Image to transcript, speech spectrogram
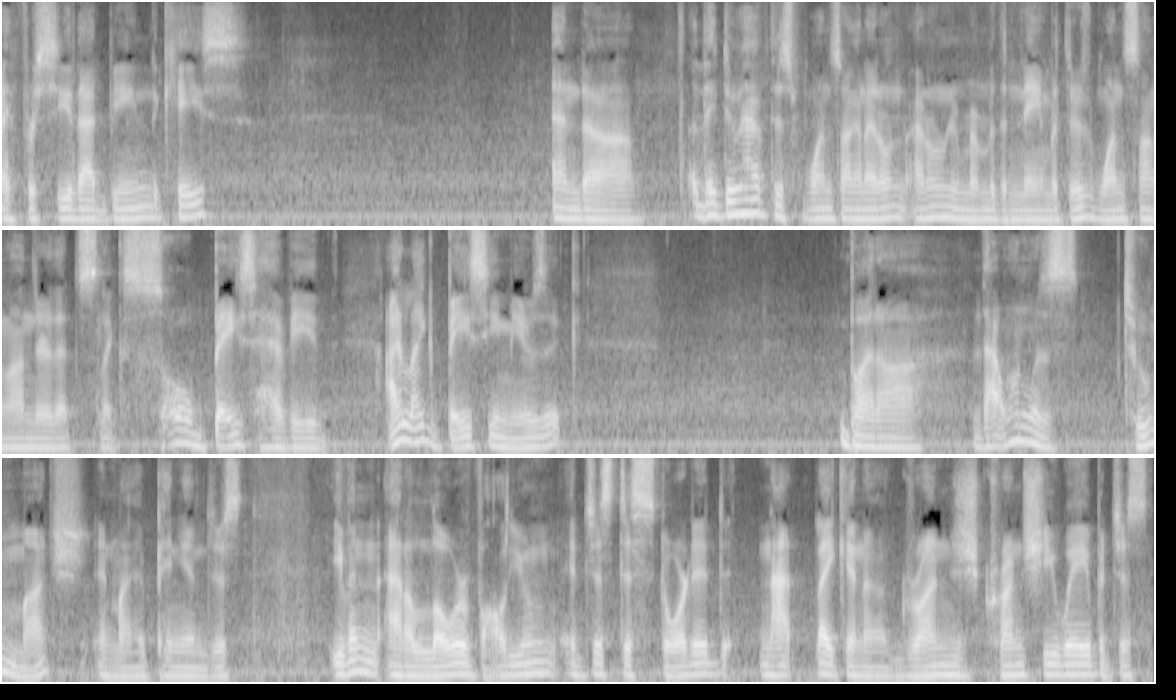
I foresee that being the case. And uh, they do have this one song, and I don't I don't remember the name, but there's one song on there that's like so bass heavy. I like bassy music, but uh, that one was too much in my opinion. Just even at a lower volume, it just distorted, not like in a grunge, crunchy way, but just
